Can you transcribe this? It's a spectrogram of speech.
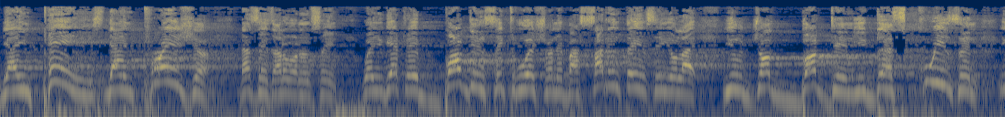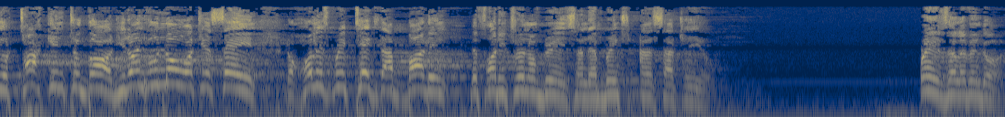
They are in pains. They are in pressure. That's exactly what I'm saying. When you get to a burden situation about certain things in your life, you just burden, you just squeezing, you're talking to God. You don't even know what you're saying. The Holy Spirit takes that burden before the throne of grace and then brings answer to you. Praise the living God.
